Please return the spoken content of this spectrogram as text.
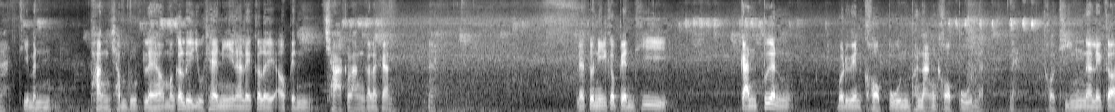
นะที่มัน พังชำรุดแล้ว มันก็เหลืออยู่แค่นี้นะเล็กก็เลยเอาเป็นฉากหลังก็แล้วกันนะและตัวนี้ก็เป็นที่กันเปื้อนบริเวณขอบปูนผนังขอบปูนนะนะขอทิ้งนะเล็กก็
